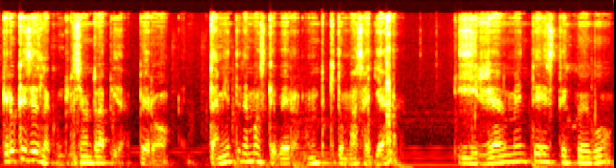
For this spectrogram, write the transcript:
Creo que esa es la conclusión rápida, pero también tenemos que ver un poquito más allá. Y realmente este juego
